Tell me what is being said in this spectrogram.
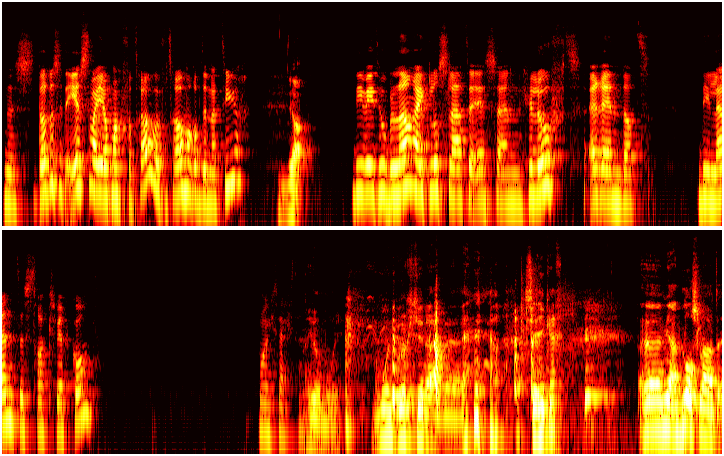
Dus dat is het eerste waar je op mag vertrouwen. Vertrouw maar op de natuur. Ja, Die weet hoe belangrijk loslaten is en gelooft erin dat die lente straks weer komt. Mooi gezegd, hè? heel mooi. Een mooi brugje naar. ja, zeker. Ehm, ja, het loslaten.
